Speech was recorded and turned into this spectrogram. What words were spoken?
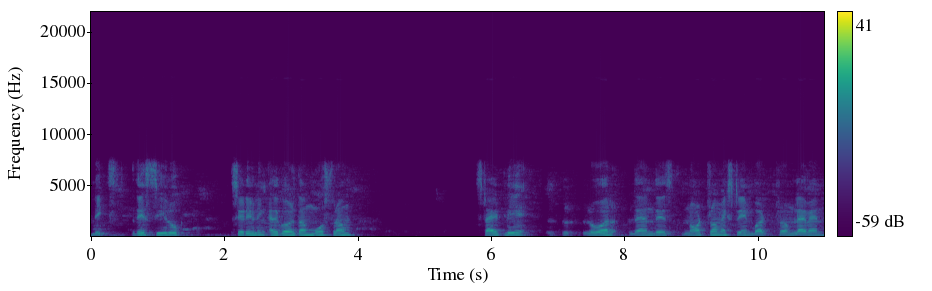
this, this c look scheduling algorithm moves from slightly lower than this not from extreme but from 11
